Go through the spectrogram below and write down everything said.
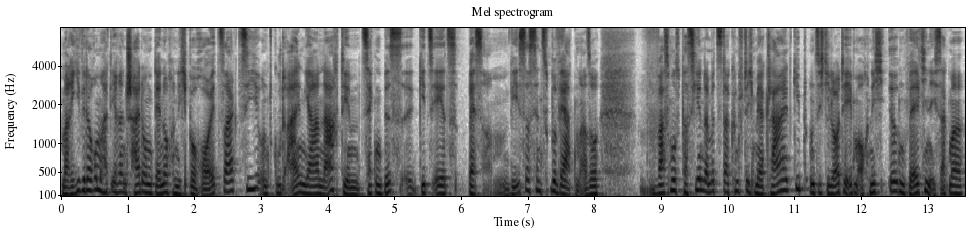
Marie wiederum hat ihre Entscheidung dennoch nicht bereut, sagt sie, und gut ein Jahr nach dem Zeckenbiss äh, geht es ihr jetzt besser. Wie ist das denn zu bewerten? Also was muss passieren, damit es da künftig mehr Klarheit gibt und sich die Leute eben auch nicht irgendwelchen, ich sag mal,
